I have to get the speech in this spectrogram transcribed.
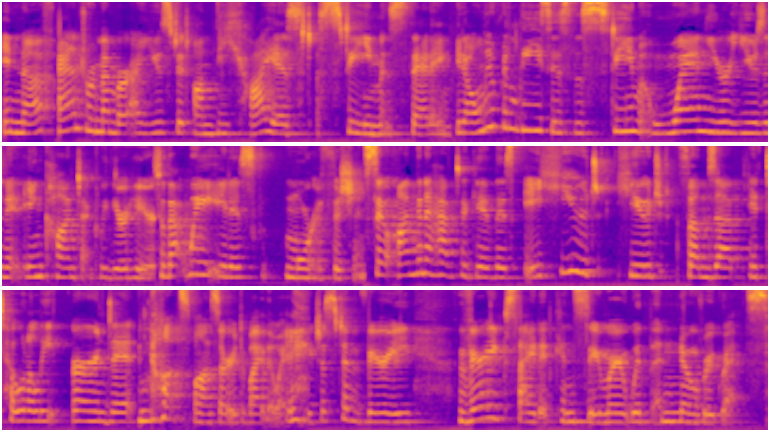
enough. And remember, I used it on the highest steam setting. It only releases the steam when you're using it in contact with your hair. So that way it is more efficient. So I'm gonna have to give this a huge, huge thumbs up. It totally earned it. Not sponsored, by the way. Just a very very excited consumer with no regrets.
